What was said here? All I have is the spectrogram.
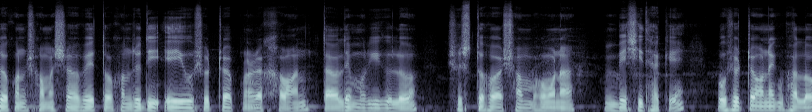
যখন সমস্যা হবে, তখন যদি এই ওষুধটা আপনারা খাওয়ান, তাহলে মুরগিগুলো সুস্থ হওয়ার সম্ভাবনা বেশি থাকে। ওষুধটা অনেক ভালো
